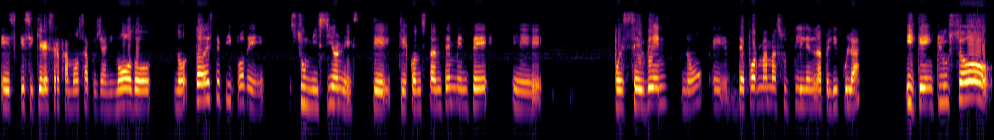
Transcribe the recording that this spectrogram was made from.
es que si quieres ser famosa, pues ya ni modo, ¿no? Todo este tipo de sumisiones que, que constantemente eh, pues se ven, ¿no? Eh, de forma más sutil en la película y que incluso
